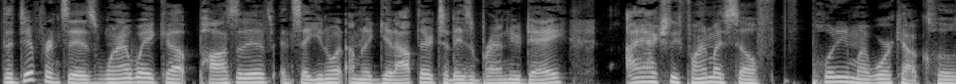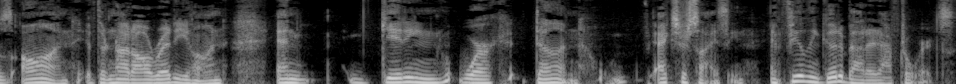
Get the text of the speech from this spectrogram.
the difference is when I wake up positive and say, you know what, I'm going to get out there. Today's a brand new day. I actually find myself putting my workout clothes on if they're not already on and getting work done, exercising and feeling good about it afterwards.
